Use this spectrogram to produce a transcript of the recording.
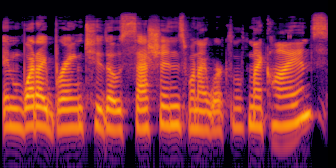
in what I bring to those sessions when I work with my clients.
